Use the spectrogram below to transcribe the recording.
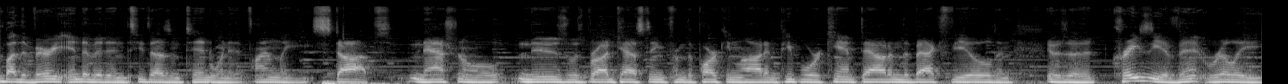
By the very end of it in 2010, when it finally stopped, national news was broadcasting from the parking lot, and people were camped out in the backfield, and it was a crazy event, really.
